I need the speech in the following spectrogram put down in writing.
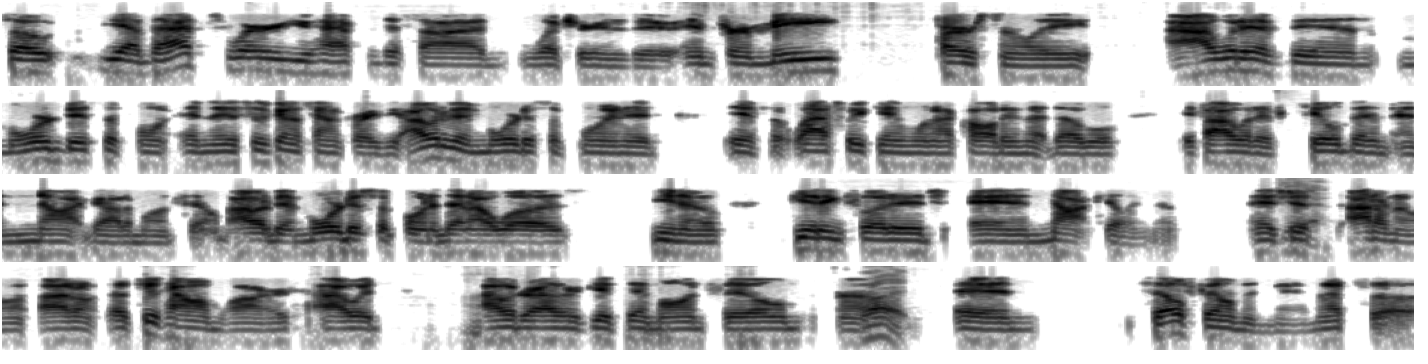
So yeah, that's where you have to decide what you're going to do. And for me personally, I would have been more disappointed. And this is going to sound crazy. I would have been more disappointed if last weekend when I called in that double, if I would have killed them and not got them on film. I would have been more disappointed than I was, you know, getting footage and not killing them. And it's just I don't know. I don't. That's just how I'm wired. I would I would rather get them on film. Um, Right. And self filming, man. That's a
